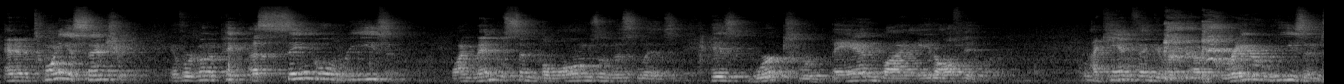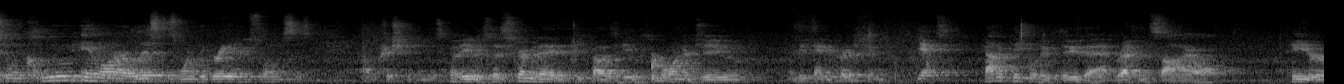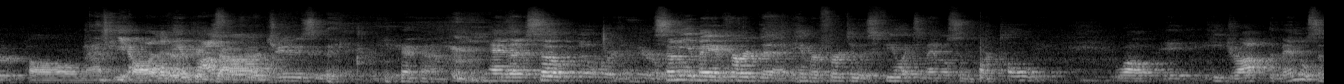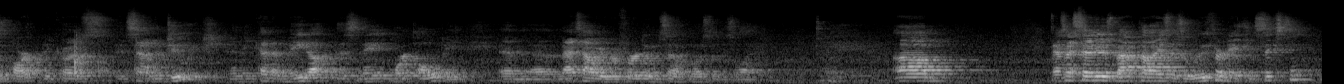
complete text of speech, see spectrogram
And in the 20th century, if we're going to pick a single reason why Mendelssohn belongs on this list, his works were banned by Adolf Hitler. I can't think of a, a, greater reason to include him on our list as one of the great influences of Christian music. But he was discriminated because he was born a Jew and became a Christian? Yes. How do people who do that reconcile Peter, Paul, Matthew, yeah, all the apostles John? Jews. and uh, so, some of you may have heard the, him referred to as Felix Mendelssohn Bartholdy. Well, it, he dropped the Mendelssohn part because it sounded Jewish, and he kind of made up this name Bartholdy, and uh, that's how he referred to himself most of his life. Um, as I said, he was baptized as a Lutheran in 1816.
